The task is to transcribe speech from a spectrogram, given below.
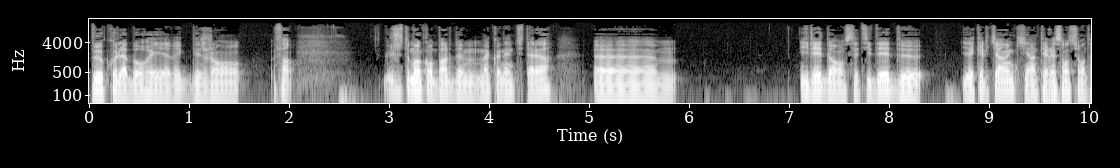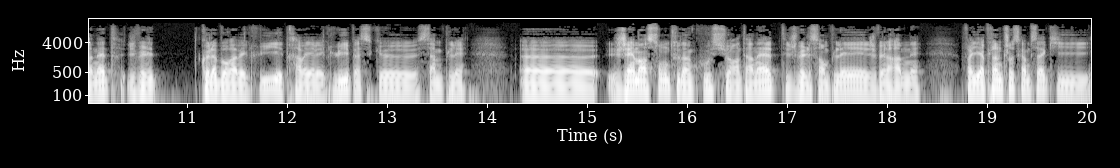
peut collaborer avec des gens. Enfin, justement, quand on parle de Maconet tout à l'heure, euh, il est dans cette idée de, il y a quelqu'un qui est intéressant sur Internet, je vais collaborer avec lui et travailler avec lui parce que ça me plaît. Euh, J'aime un son tout d'un coup sur Internet, je vais le sampler et je vais le ramener. Enfin, il y a plein de choses comme ça qui,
